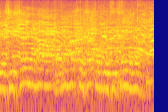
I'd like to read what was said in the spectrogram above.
16 o más, vamos a empezar con 16 o más.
